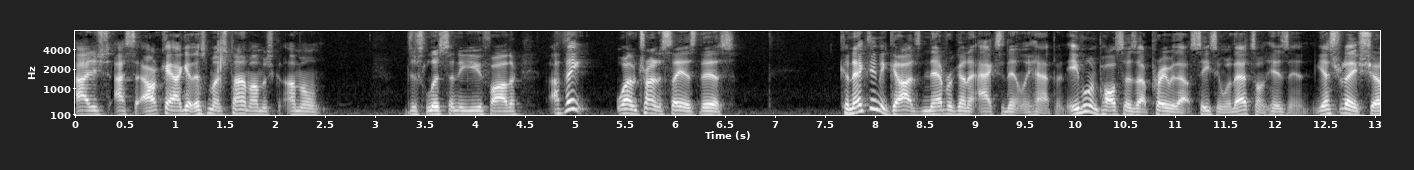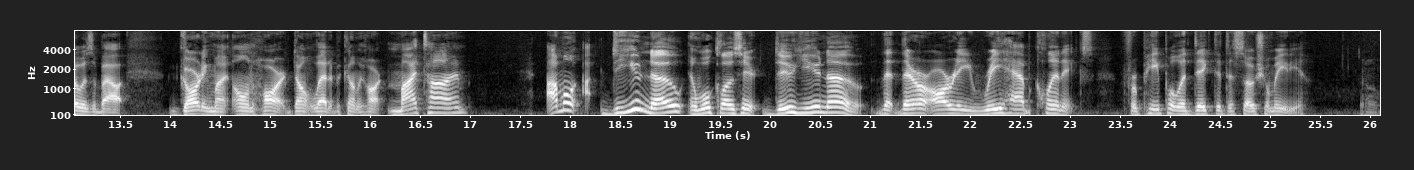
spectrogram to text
I just I say, okay, I get this much time. I'm just I'm gonna just listen to you, Father. I think what I'm trying to say is this: connecting to God's never going to accidentally happen. Even when Paul says, "I pray without ceasing," well, that's on his end. Yesterday's show was about guarding my own heart. Don't let it become a heart. My time, I'm on, do you know, and we'll close here, do you know that there are already rehab clinics for people addicted to social media? Oh,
